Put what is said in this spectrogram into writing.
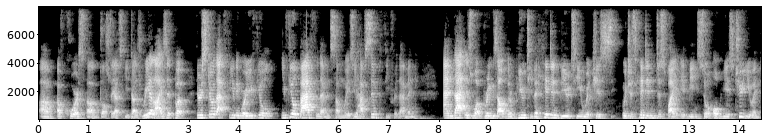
um, of course, um, Dostoevsky does realize it. But there's still that feeling where you feel you feel bad for them in some ways. You have sympathy for them, and and that is what brings out their beauty, the hidden beauty, which is which is hidden despite it being so obvious to you. And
